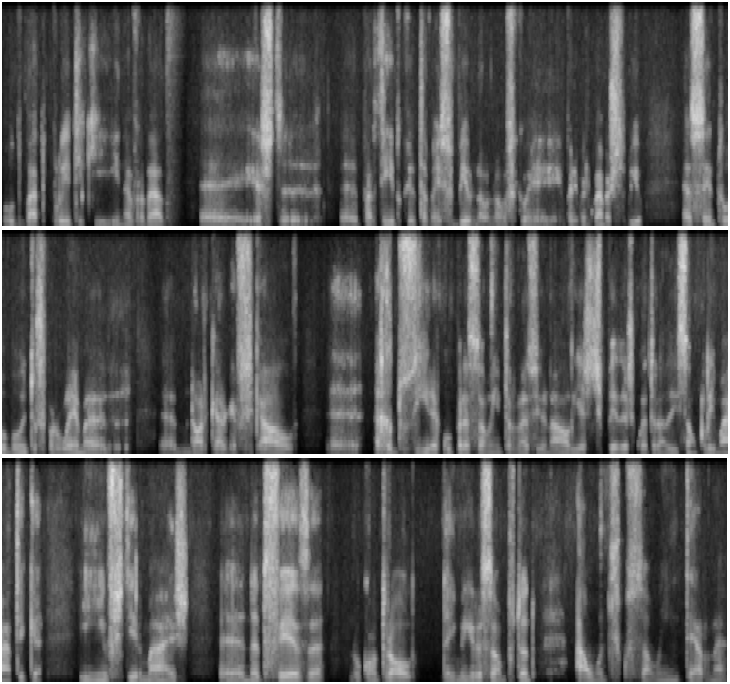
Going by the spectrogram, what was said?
o, debate político e, e, na verdade, eh, este eh, partido, que também subiu, não, não ficou em primeiro lugar, mas subiu, acentuou muito os problemas, a menor carga fiscal, a reduzir a cooperação internacional e as despesas com a transição climática e investir mais na defesa, no controle da imigração. Portanto, há uma discussão interna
